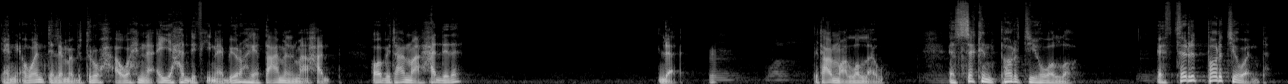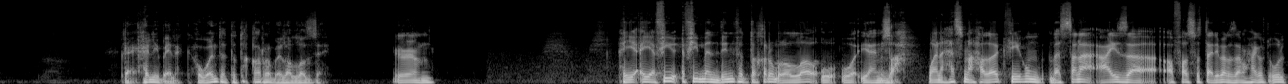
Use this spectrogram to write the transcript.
يعني أو أنت لما بتروح أو إحنا أي حد فينا بيروح يتعامل مع حد هو بيتعامل مع الحد ده؟ لا. بيتعامل مع الله الأول. ال second party هو الله. ال third party هو أنت. لا خلي بالك هو أنت تتقرب إلى الله إزاي؟ هي هي في في بندين في التقرب إلى الله ويعني صح. وأنا هسمع حضرتك فيهم بس أنا عايز أفصل تقريبا زي ما حضرتك بتقول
